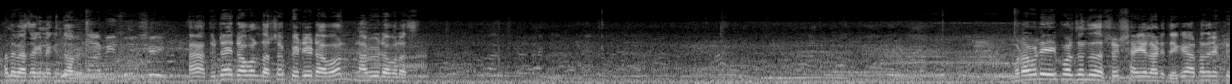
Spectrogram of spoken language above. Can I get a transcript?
তাহলে বেচা কিনা কিন্তু হবে হ্যাঁ দুটাই ডবল দর্শক পেটে ডাবল নাভিও ডাবল আছে। মোটামুটি এই পর্যন্ত দর্শক সাইকেল থেকে। আপনাদের একটু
